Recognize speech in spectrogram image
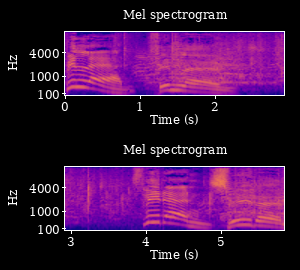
Finland. Finland. Sweden. Schweden,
